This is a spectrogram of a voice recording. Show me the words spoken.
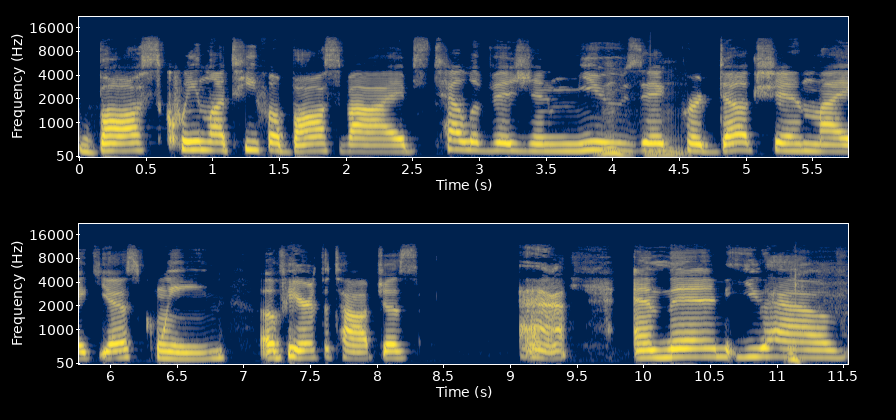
boss, Queen Latifah boss vibes, television, music, Mhm. production, like, yes, Queen, up here at the top, just ah. And then you have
